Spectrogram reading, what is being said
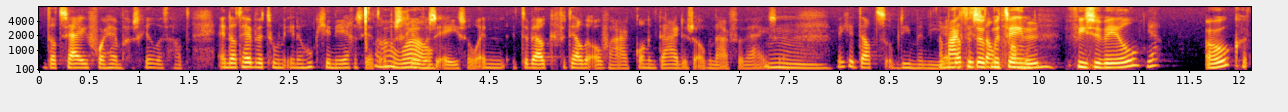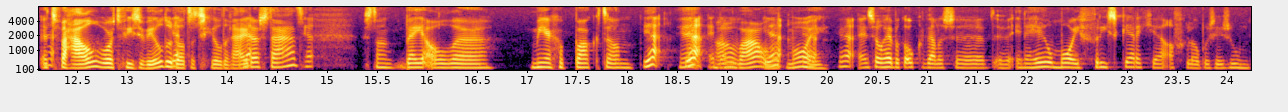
dat zij voor hem geschilderd had. En dat hebben we toen in een hoekje neergezet Oh, op een wauw. schildersezel. En terwijl ik vertelde over haar, kon ik daar dus ook naar verwijzen. Mm. Weet je, dat op die manier. Maakt dat het is ook meteen. Visueel Ja. ook. Het Ja. verhaal wordt visueel doordat het schilderij Ja. daar staat. Dus dan ben je al eh, meer gepakt dan... Ja, Ja. ja. en Oh, wauw, wat mooi. Ja, ja, en zo heb ik ook wel eens eh, in een heel mooi Fries kerkje afgelopen seizoen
